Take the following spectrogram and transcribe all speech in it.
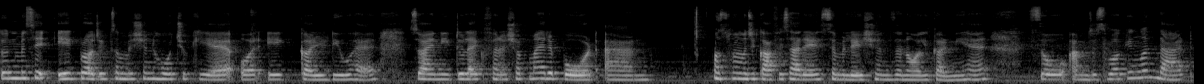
तो उनमें से एक प्रोजेक्ट सबमिशन हो चुकी है और एक कल ड्यू है। So I need to like finish up my report and उसमें मुझे काफ़ी सारे सिमुलेशन एंड ऑल करनी है। So I am just working on that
